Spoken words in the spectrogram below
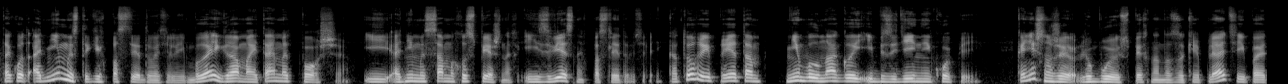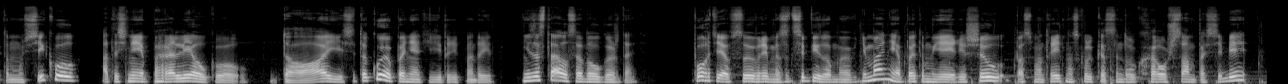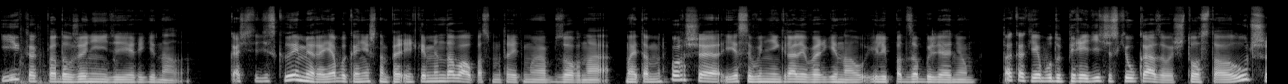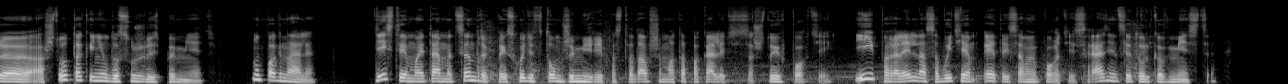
Так вот, одним из таких последователей была игра My Time at Porsche, и одним из самых успешных и известных последователей, который при этом не был наглой и безыдейной копией. Конечно же, любой успех надо закреплять, и поэтому сиквел, а точнее параллелку, да, есть и такое понятие ядрит Мадрид, не заставился долго ждать. Портия в свое время зацепила мое внимание, поэтому я и решил посмотреть, насколько Сендрук хорош сам по себе и как продолжение идеи оригинала. В качестве дисклеймера я бы, конечно, порекомендовал посмотреть мой обзор на Time Porsche, если вы не играли в оригинал или подзабыли о нем так как я буду периодически указывать, что стало лучше, а что так и не удосужились поменять. Ну, погнали. Действие My Time at Sandrock происходит в том же мире, пострадавшем от апокалипсиса, что и в Портии. И параллельно событиям этой самой Портии, с разницей только в месте.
